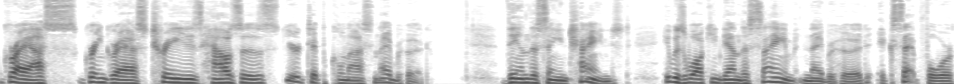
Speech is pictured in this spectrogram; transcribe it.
grass, green grass, trees, houses, your typical nice neighborhood. Then the scene changed. He was walking down the same neighborhood, except for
